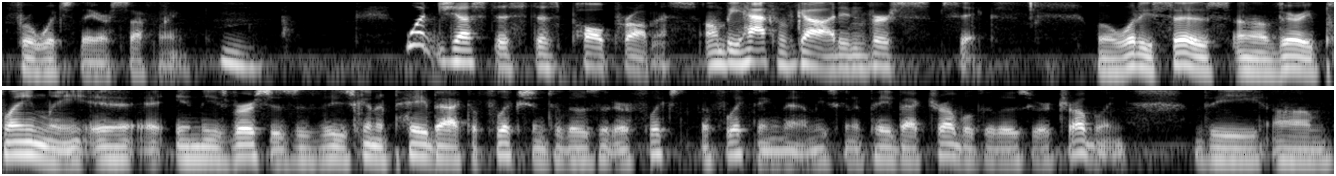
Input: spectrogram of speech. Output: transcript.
for which they are suffering. Hmm. What justice does Paul promise on behalf of God in verse 6? Well, what he says uh, very plainly uh, in these verses is that he's going to pay back affliction to those that are afflict- afflicting them. He's going to pay back trouble to those who are troubling the um,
